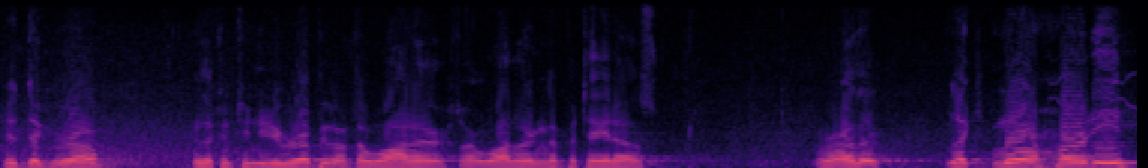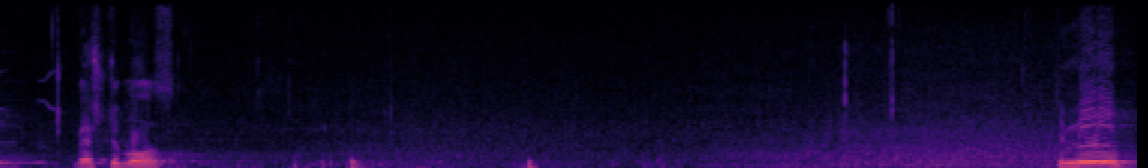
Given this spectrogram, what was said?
did they grow? Did they continue to grow? People have to water, start watering the potatoes, or other, like more hardy vegetables. To me,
